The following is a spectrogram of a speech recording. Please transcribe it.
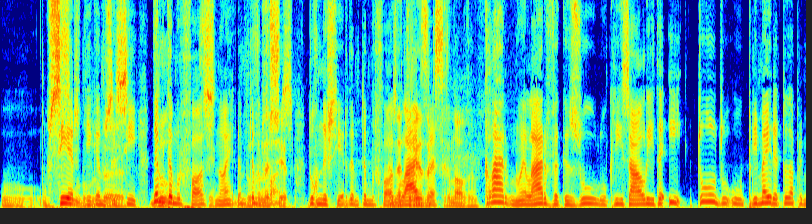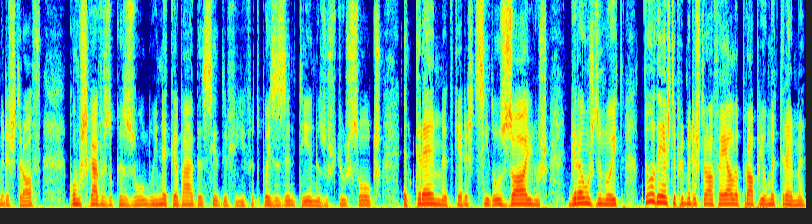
o, o ser, digamos de, assim, da do, metamorfose, sim, não é? Da metamorfose, do renascer. do renascer, da metamorfose, a natureza larva, que se renova. Claro, não é? Larva, casulo, crisálida e todo o primeira, toda a primeira estrofe, como chegavas do casulo, inacabada seda viva, depois as antenas, os fios soltos, a trama de que eras tecida, os olhos, grãos de noite, toda esta primeira estrofe é ela própria uma trama.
